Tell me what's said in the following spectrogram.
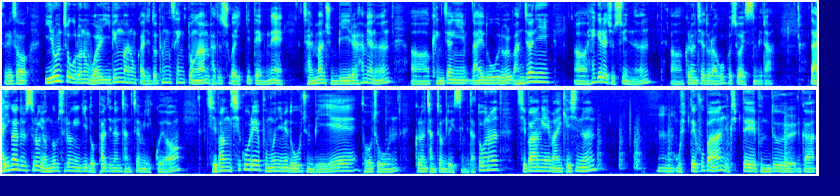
그래서 이론적으로는 월 200만 원까지도 평생 동안 받을 수가 있기 때문에 잘만 준비를 하면은 어, 굉장히 나의 노후를 완전히 어, 해결해 줄 수 있는 어, 그런 제도라고 볼 수가 있습니다. 나이가 들수록 연금 수령액이 높아지는 장점이 있고요. 지방 시골의 부모님의 노후 준비에 더 좋은 그런 장점도 있습니다. 또는 지방에 많이 계시는 음, 50대 후반, 60대 분들, 그러니까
